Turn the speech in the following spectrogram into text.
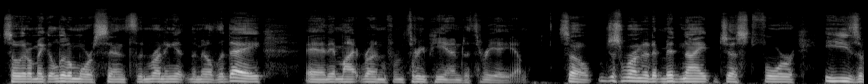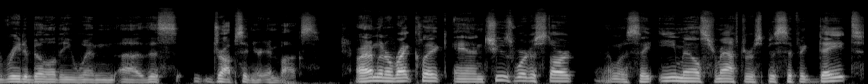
So it'll make a little more sense than running it in the middle of the day and it might run from 3 p.m. to 3 a.m. So just run it at midnight just for ease of readability when uh, this drops in your inbox. All right, I'm going to right click and choose where to start. And I'm going to say emails from after a specific date.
